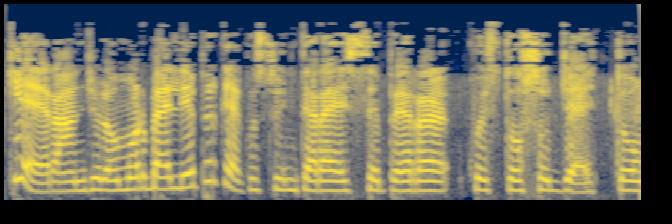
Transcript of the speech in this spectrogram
chi era Angelo Morbelli e perché questo interesse per questo soggetto?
